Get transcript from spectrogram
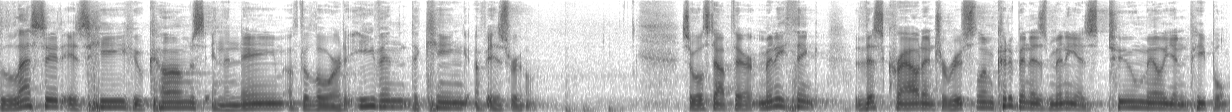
Blessed is he who comes in the name of the Lord, even the King of Israel. So we'll stop there. Many think this crowd in Jerusalem could have been as many as 2 million people.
